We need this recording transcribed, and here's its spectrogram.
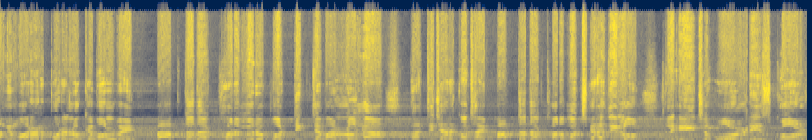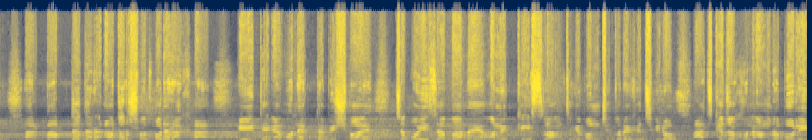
আমি মরার পরে লোকে বলবে বাপ দাদার ধর্মের উপর টিকতে পারল না। ভাতিজার কথায় বাপ দাদার ধর্ম ছেড়ে দিল। তাহলে এই যে ওল্ড ইজ গোল্ড আর বাপ দাদার আদর্শ ধরে রাখা, এইটা এমন একটা বিষয় যা ওই জামানায় অনেককে ইসলাম থেকে বঞ্চিত রেখেছিল। আজকে যখন আমরা বলি,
